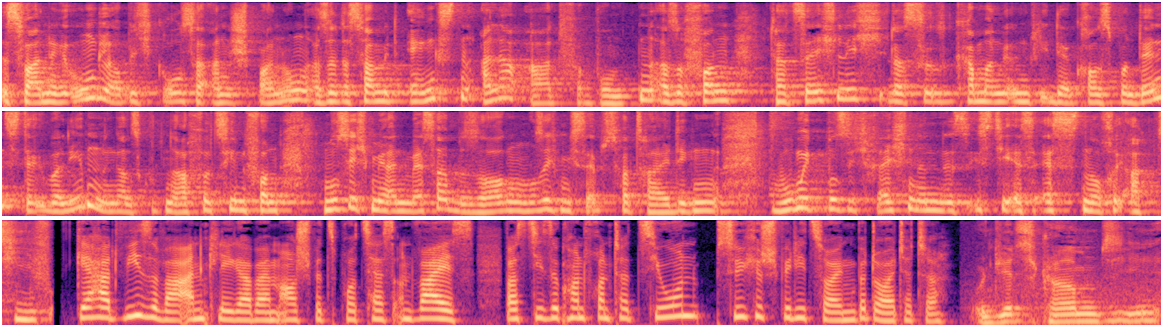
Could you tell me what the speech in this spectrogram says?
Es war eine unglaublich große Anspannung. Also das war mit Ängsten aller Art verbunden. Also von tatsächlich, das kann man irgendwie in der Korrespondenz der Überlebenden ganz gut nachvollziehen, von muss ich mir ein Messer besorgen, muss ich mich selbst verteidigen, womit muss ich rechnen, ist die SS noch aktiv. Gerhard Wiese war Ankläger beim Auschwitz-Prozess und weiß, was diese Konfrontation psychisch für die Zeugen bedeutete. Und jetzt kamen sie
